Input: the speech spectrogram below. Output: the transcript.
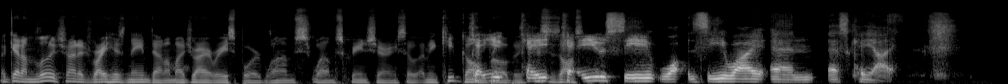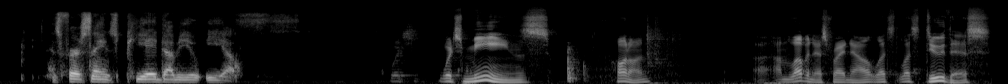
again. I'm literally trying to write his name down on my dry erase board while I'm while I'm screen sharing. So I mean, keep going, K bro. K this is K awesome. U C Z Y N S K I. His first name's P A W E O. which which means, hold on. I'm loving this right now. Let's let's do this.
